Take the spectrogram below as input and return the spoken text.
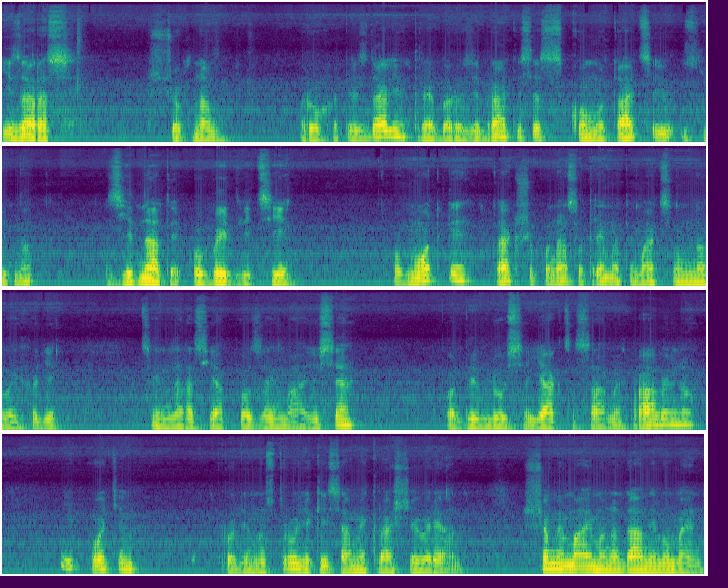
і зараз, щоб нам рухатись далі, треба розібратися з комутацією, з'єдна- з'єднати обидві ці обмотки так, щоб у нас отримати максимум на виході. Цим зараз я позаймаюся подивлюся, як це саме правильно, і потім продемонструю, який саме кращий варіант. Що ми маємо на даний момент?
